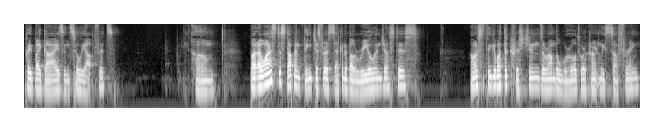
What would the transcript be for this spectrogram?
played by guys in silly outfits. Um, but I want us to stop and think just for a second about real injustice. I want us to think about the Christians around the world who are currently suffering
